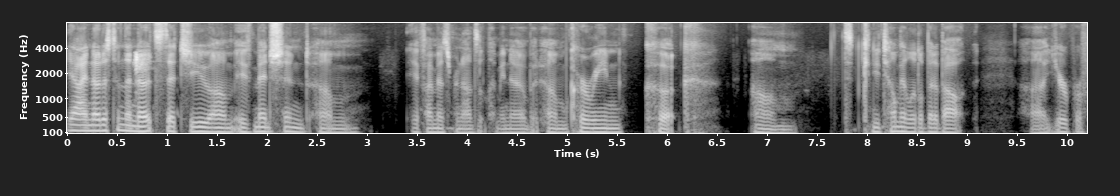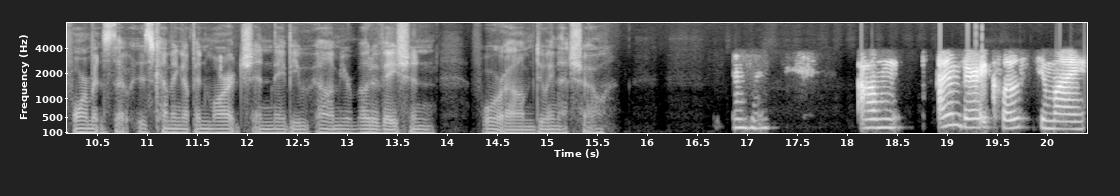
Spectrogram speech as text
Yeah, I noticed in the notes that you um, you've mentioned. Um, if I mispronounce it, let me know. But um, Corrine Cook. Um, t- can you tell me a little bit about uh, your performance that is coming up in March, and maybe um, your motivation for um, doing that show? hmm Um, I'm very close to my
